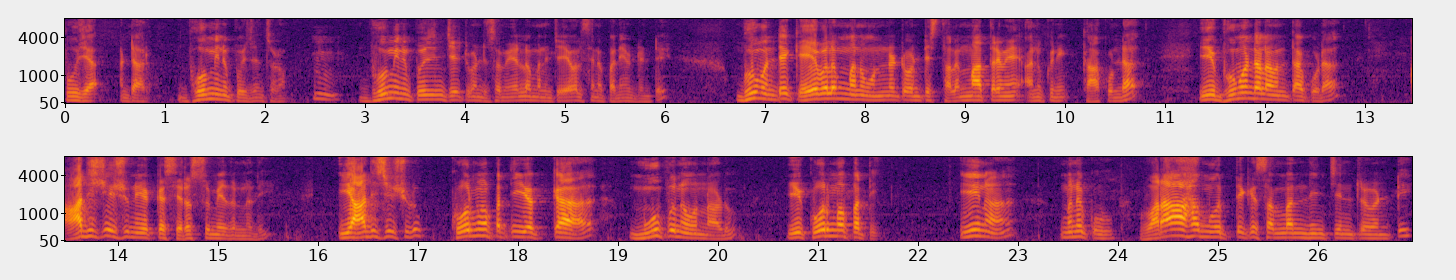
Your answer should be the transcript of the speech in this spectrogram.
పూజ అంటారు. భూమిని పూజించడం. భూమిని పూజించేటువంటి సమయంలో మనం చేయవలసిన పని ఏమిటంటే భూమి అంటే కేవలం మనం ఉన్నటువంటి స్థలం మాత్రమే అనుకుని కాకుండా ఈ భూమండలం అంతా కూడా ఆదిశేషుని యొక్క శిరస్సు మీద ఉన్నది ఈ ఆదిశేషుడు కూర్మపతి యొక్క మూపున ఉన్నాడు. ఈ కూర్మపతి ఈయన మనకు వరాహమూర్తికి సంబంధించినటువంటి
